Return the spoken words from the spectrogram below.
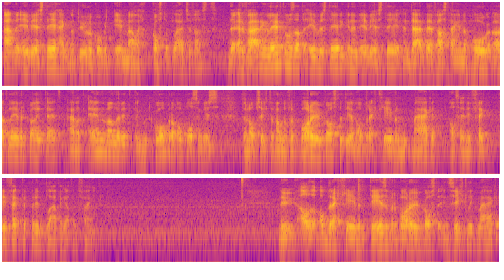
Aan de EBST hangt natuurlijk ook een eenmalig kostenplaatje vast. De ervaring leert ons dat de investering in een EBST en daarbij vasthangende hoge uitleverkwaliteit aan het einde van de rit een goedkopere oplossing is ten opzichte van de verborgen kosten die een opdrachtgever moet maken als hij defecte printplaten gaat ontvangen. Nu, als de opdrachtgever deze verborgen kosten inzichtelijk maken,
